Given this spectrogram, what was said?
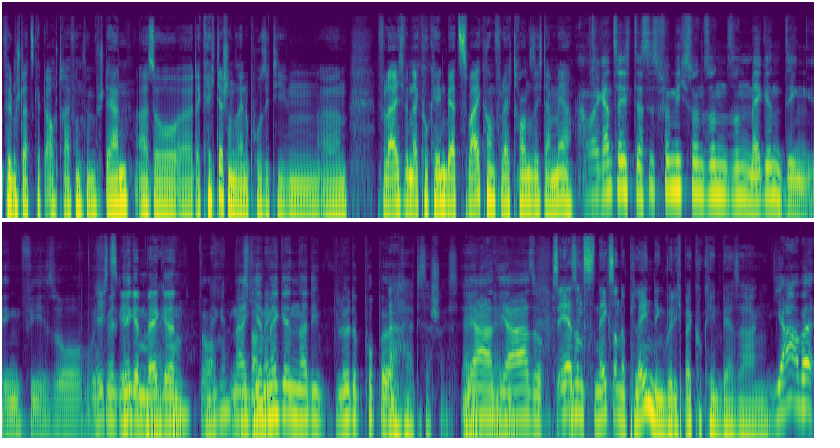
Filmstarts gibt auch drei von fünf Sternen. Also äh, der kriegt ja schon seine positiven. Ähm, vielleicht, wenn der Cocaine Bear 2 kommt, vielleicht trauen sie sich da mehr. Aber ganz ehrlich, das ist für mich so ein, so ein, so ein Megan-Ding irgendwie. So, Nichts gegen Megan. Doch. Megan? Na, hier Megan? Na, die blöde Puppe. Ach ja, dieser Scheiß. ja, ja, so. Ist eher so ein Snakes on a Plane Ding, würde ich bei Cocaine Bear sagen. Ja, aber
